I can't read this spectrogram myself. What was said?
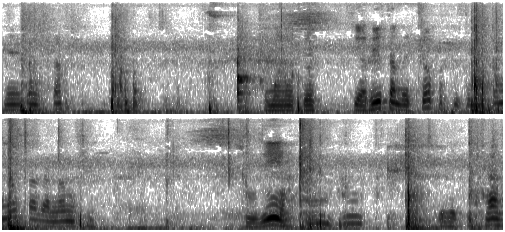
Miren cómo está. Como lo que Sierrita le echó, porque como está no está ganando su, su día. Sale.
